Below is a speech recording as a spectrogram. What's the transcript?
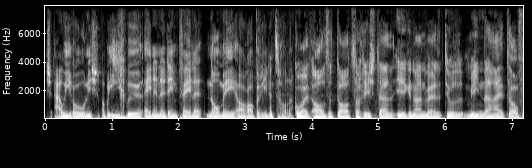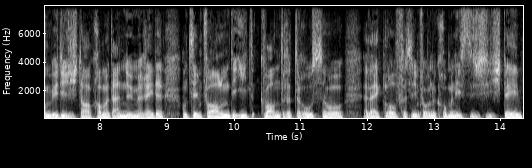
Ist auch ironisch. Aber ich würde ihnen nicht empfehlen, noch mehr Araber reinzuholen. Gut, also Tatsache ist dann, irgendwann werden die Minderheit haben. Vom jüdischen Staat kann man dann nicht mehr reden. Und sind vor allem die eingewanderten Russen, die weggelaufen sind von einem kommunistischen System.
